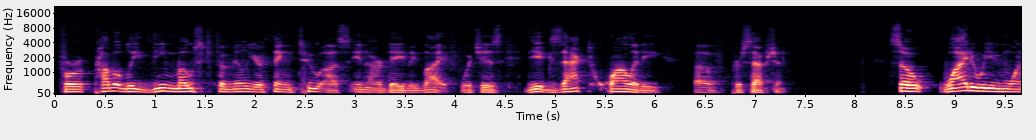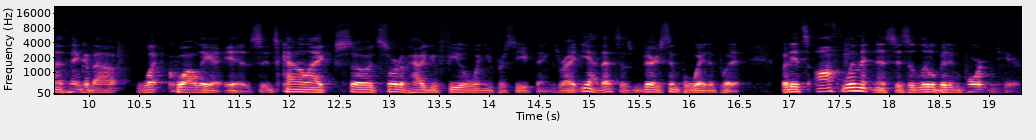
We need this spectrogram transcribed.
for probably the most familiar thing to us in our daily life, which is the exact quality of perception. So, why do we even want to think about what qualia is? It's kind of like, so it's sort of how you feel when you perceive things, right? Yeah, that's a very simple way to put it. But its off limitness is a little bit important here.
